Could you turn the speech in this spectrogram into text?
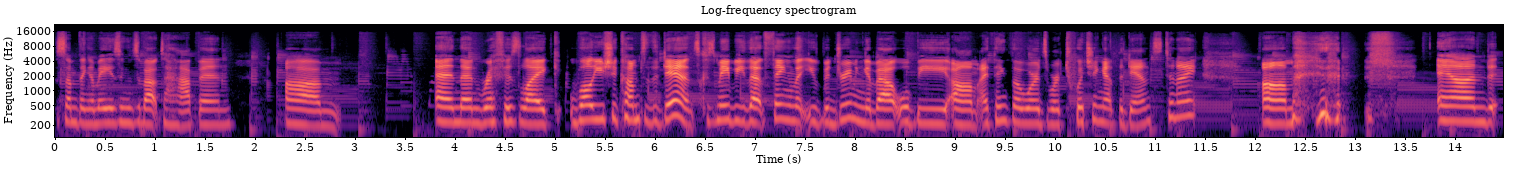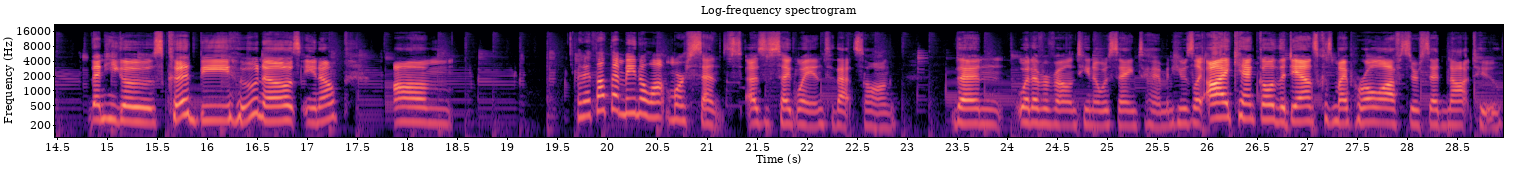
something amazing is about to happen. Um and then Riff is like, "Well, you should come to the dance because maybe that thing that you've been dreaming about will be." Um, I think the words were "twitching at the dance tonight," um, and then he goes, "Could be, who knows?" You know, um, and I thought that made a lot more sense as a segue into that song than whatever Valentina was saying to him. And he was like, "I can't go to the dance because my parole officer said not to."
